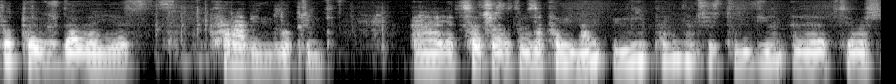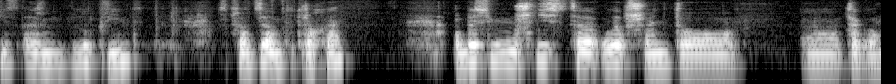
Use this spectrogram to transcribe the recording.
Tutaj już dalej jest karabin Blueprint. Ja cały czas o tym zapominam. Nie pamiętam, czy już to mówiłem, ale tutaj właśnie jest Iron Blueprint. Sprawdzałem to trochę. Obecnie już listę ulepszeń do tego.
